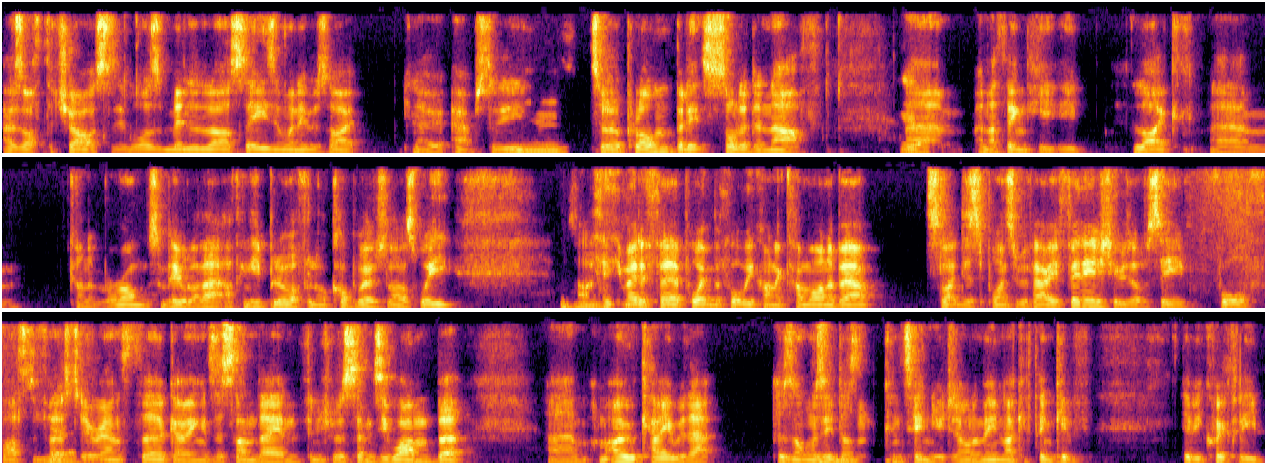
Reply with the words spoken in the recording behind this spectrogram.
as off the charts as it was middle of last season when it was like you know absolutely mm. to plumb. but it's solid enough. Yeah. Um, and I think he, he like um, kind of Meronk, some people like that. I think he blew off a lot of cobwebs last week. Mm-hmm. I think he made a fair point before we kind of come on about slightly disappointed with how he finished. He was obviously fourth after the first yeah. two rounds, third going into Sunday, and finished with 71. But um, I'm okay with that as long as it mm-hmm. doesn't continue. Do you know what I mean? Like I think if if he quickly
